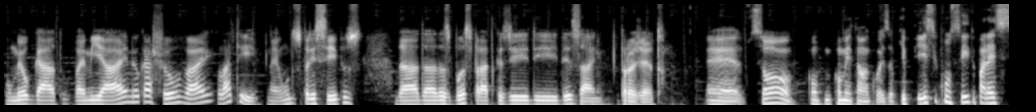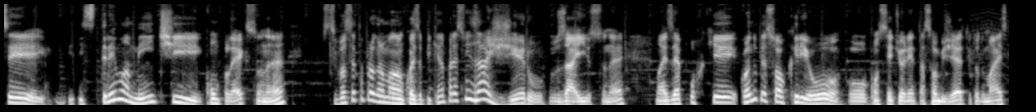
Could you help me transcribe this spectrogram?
o meu gato vai miar e meu cachorro vai latir. É né? um dos princípios da- da- das boas práticas de, de design do projeto. É, só com- comentar uma coisa, porque esse conceito parece ser extremamente complexo, né? Se você tá programando uma coisa pequena, parece um exagero usar isso, né? Mas é porque quando o pessoal criou o conceito de orientação objeto e tudo mais,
